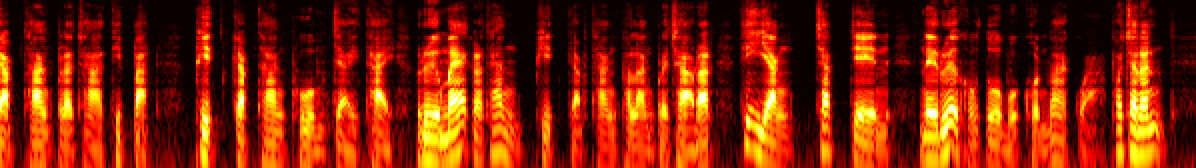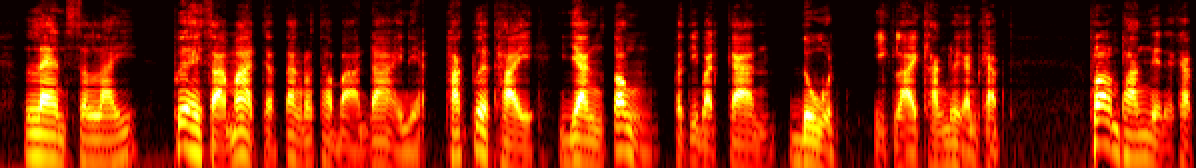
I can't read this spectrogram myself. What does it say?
กับทางประชาธิปัตย์ผิดกับทางภูมิใจไทย หรือแม้กระทั่งผิดกับทางพลังประชารัฐที่ยังชัดเจนในเรื่องของตัวบุคคลมากกว่า เพราะฉะนั้นแลนสไลด์เพื่อให้สามารถจัดตั้งรัฐบาลได้เนี่ยพักเพื่อไทยยังต้องปฏิบัติการดูดอีกหลายครั้งด้วยกันครับ เพราะลำพังเนี่ยนะครับ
